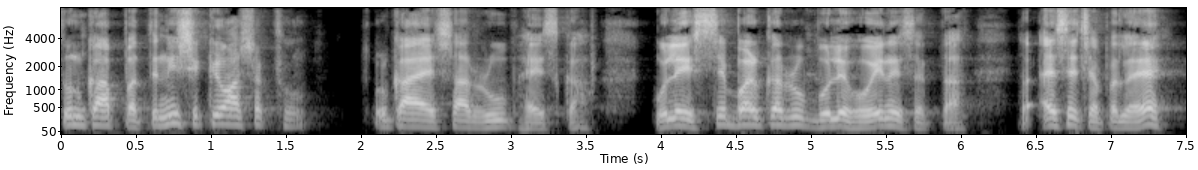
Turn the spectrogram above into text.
तो उनका पत्नी से क्यों आसक्त हूँ? उनका ऐसा रूप है इसका। बोले, इससे बढ़कर रूप बोले, हो ही नहीं सकता। तो ऐसे चपल है।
